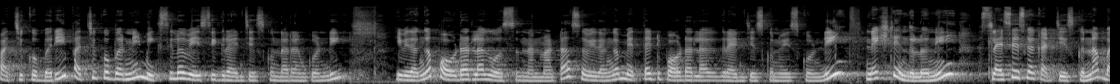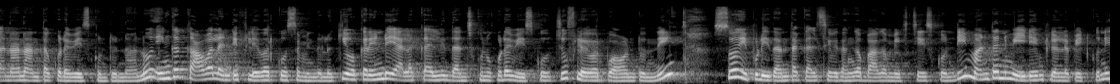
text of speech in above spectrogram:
పచ్చి కొబ్బరి పచ్చి కొబ్బరిని మిక్సీలో వేసి గ్రైండ్ చేసుకున్నారనుకోండి ఈ విధంగా పౌడర్ లాగా వస్తుందన్నమాట. సో ఈ విధంగా మెత్తటి పౌడర్ లాగా గ్రైండ్ చేసుకొని వేసుకోండి. నెక్స్ట్ ఇందులోని స్లైసెస్గా కట్ చేసుకున్న బనానా అంతా కూడా వేసుకుంటున్నాను. ఇంకా కావాలంటే ఫ్లేవర్ కోసం ఇందులోకి ఒక రెండు యాలక్కాయలని దంచుకుని కూడా వేసుకోవచ్చు. ఫ్లేవర్ బాగుంటుంది. సో ఇప్పుడు ఇదంతా కలిసే విధంగా బాగా మిక్స్ చేసుకోండి. మంటని మీడియం ఫ్లేమ్లో పెట్టుకుని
